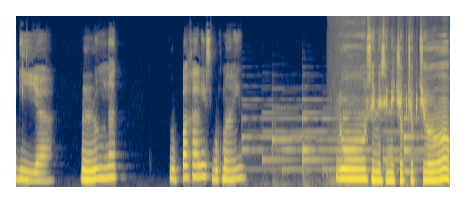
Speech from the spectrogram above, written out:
dia. Belum, Nat. Lupa kali sibuk main. Duh, sini-sini cup cup cup.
